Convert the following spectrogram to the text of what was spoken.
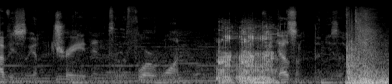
obviously going to trade into the 4-1. If he doesn't, then he's a...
